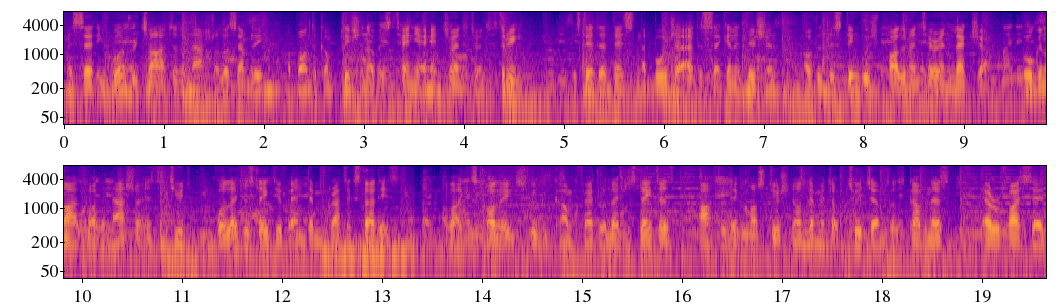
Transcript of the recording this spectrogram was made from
has said he won't retire to the National Assembly upon the completion of his tenure in 2023. He stated this in Abuja at the second edition of the Distinguished Parliamentarian Lecture organized by the National Institute for Legislative and Democratic Studies. Unlike his colleagues who become federal legislators after their constitutional limit of two terms as governors, El-Rufai said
